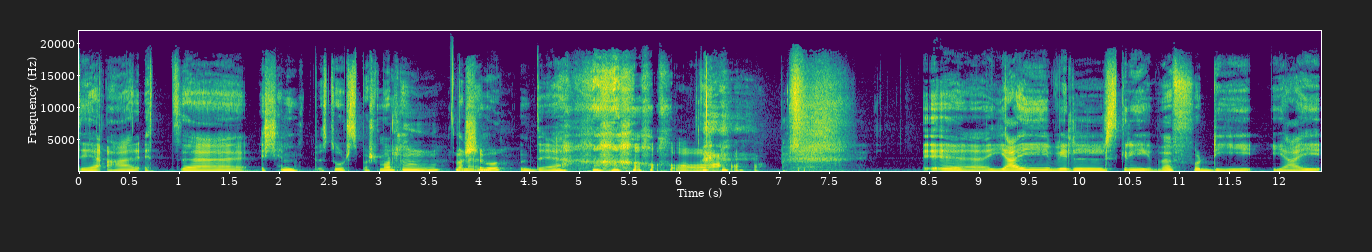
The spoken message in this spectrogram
det er et uh, kjempestort spørsmål. Mm, vær så Men god. Det Eh, Jeg vil skrive fordi jeg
